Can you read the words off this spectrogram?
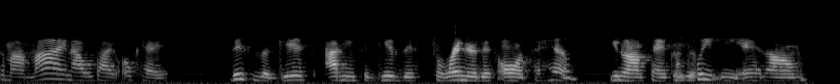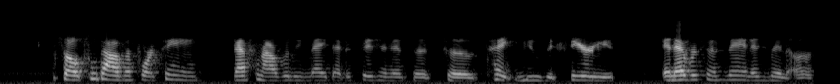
to my mind. I was like, okay, this is a gift. I need to give this, surrender this on to Him. You know what I'm saying? Completely. And um, so 2014, that's when I really made that decision and to to take music serious. And ever since then, it's been a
